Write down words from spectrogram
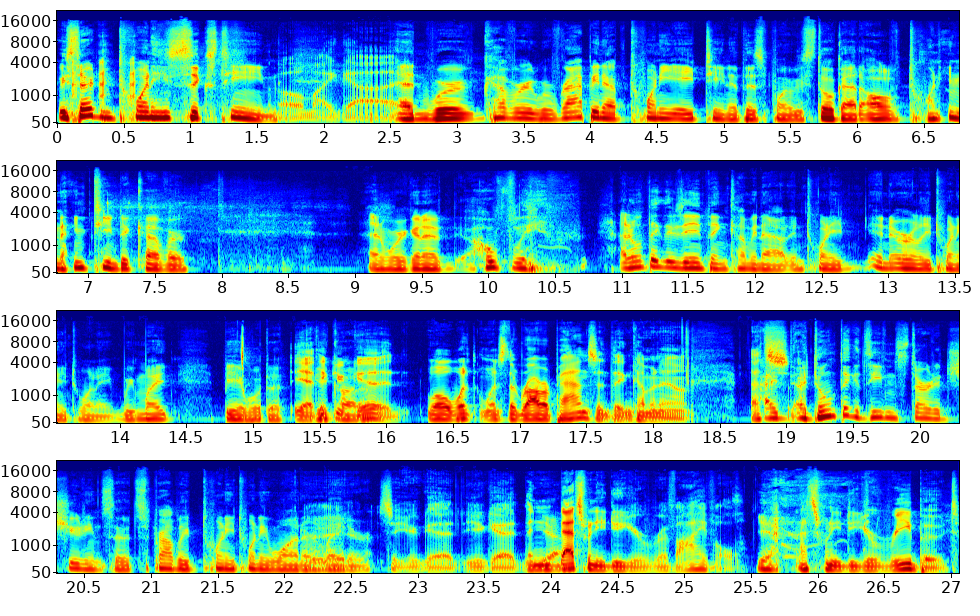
We started in 2016, Oh, my God. and we're covering we're wrapping up 2018 at this point. We've still got all of 2019 to cover, and we're gonna hopefully. I don't think there's anything coming out in 20 in early 2020. We might be able to. Yeah, I think you're caught up. good. Well, what, when's the Robert Pattinson thing coming out? That's I, I don't think it's even started shooting, so it's probably 2021 or later. so you're good. You're good. Then Yeah. that's when you do your revival. Yeah. That's when you do your reboot.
